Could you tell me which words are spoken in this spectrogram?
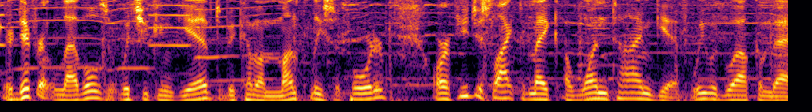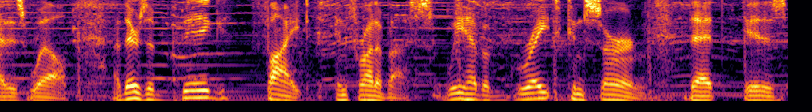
There are different levels at which you can give to become a monthly supporter, or if you just like to make a one time gift, we would welcome that as well. Uh, there's a big fight in front of us. We have a great concern that is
